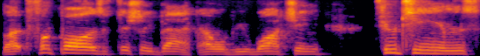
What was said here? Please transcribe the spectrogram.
but football is officially back. I will be watching two teams.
